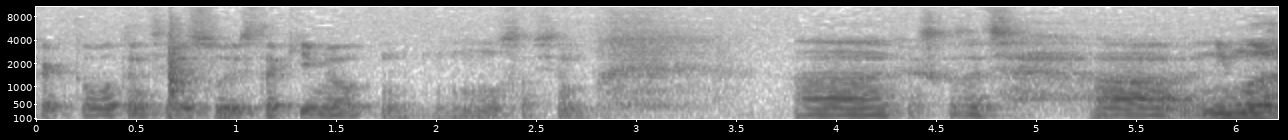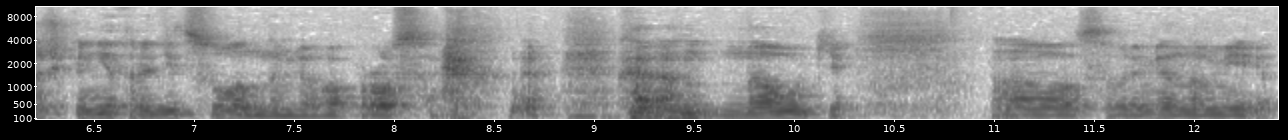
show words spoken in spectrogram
как-то вот интересуюсь такими вот, ну, совсем, а, как сказать, немножечко нетрадиционными вопросами науки а, в современном мире.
